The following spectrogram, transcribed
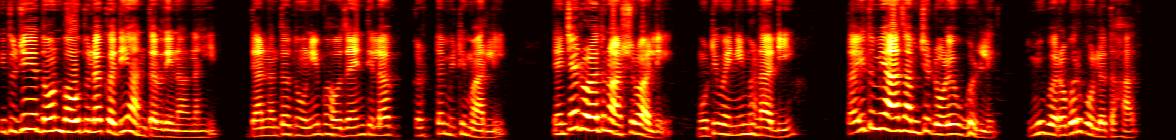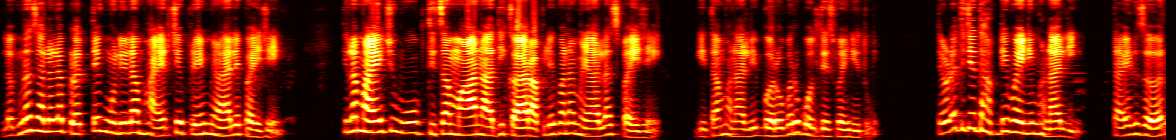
की तुझे हे दोन भाऊ तुला कधी अंतर देणार नाहीत. त्यानंतर दोन्ही भाऊजाईन तिला घट्ट मिठी मारली. त्यांच्या डोळ्यातून अश्रू आले. मोठी बहिणी म्हणाली ताई तुम्ही आज आमचे डोळे उघडले. तुम्ही बरोबर बोलत आहात. लग्न झालेल्या प्रत्येक मुलीला माहेरचे प्रेम मिळाले पाहिजे. तिला मायेची ऊब तिचा मान अधिकार आपलेपणा मिळालाच पाहिजे. गीता म्हणाली बरोबर बोलतेस बहिणी तू. तेवढ्या तिची धाकटी बहिणी म्हणाली ताईर जर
